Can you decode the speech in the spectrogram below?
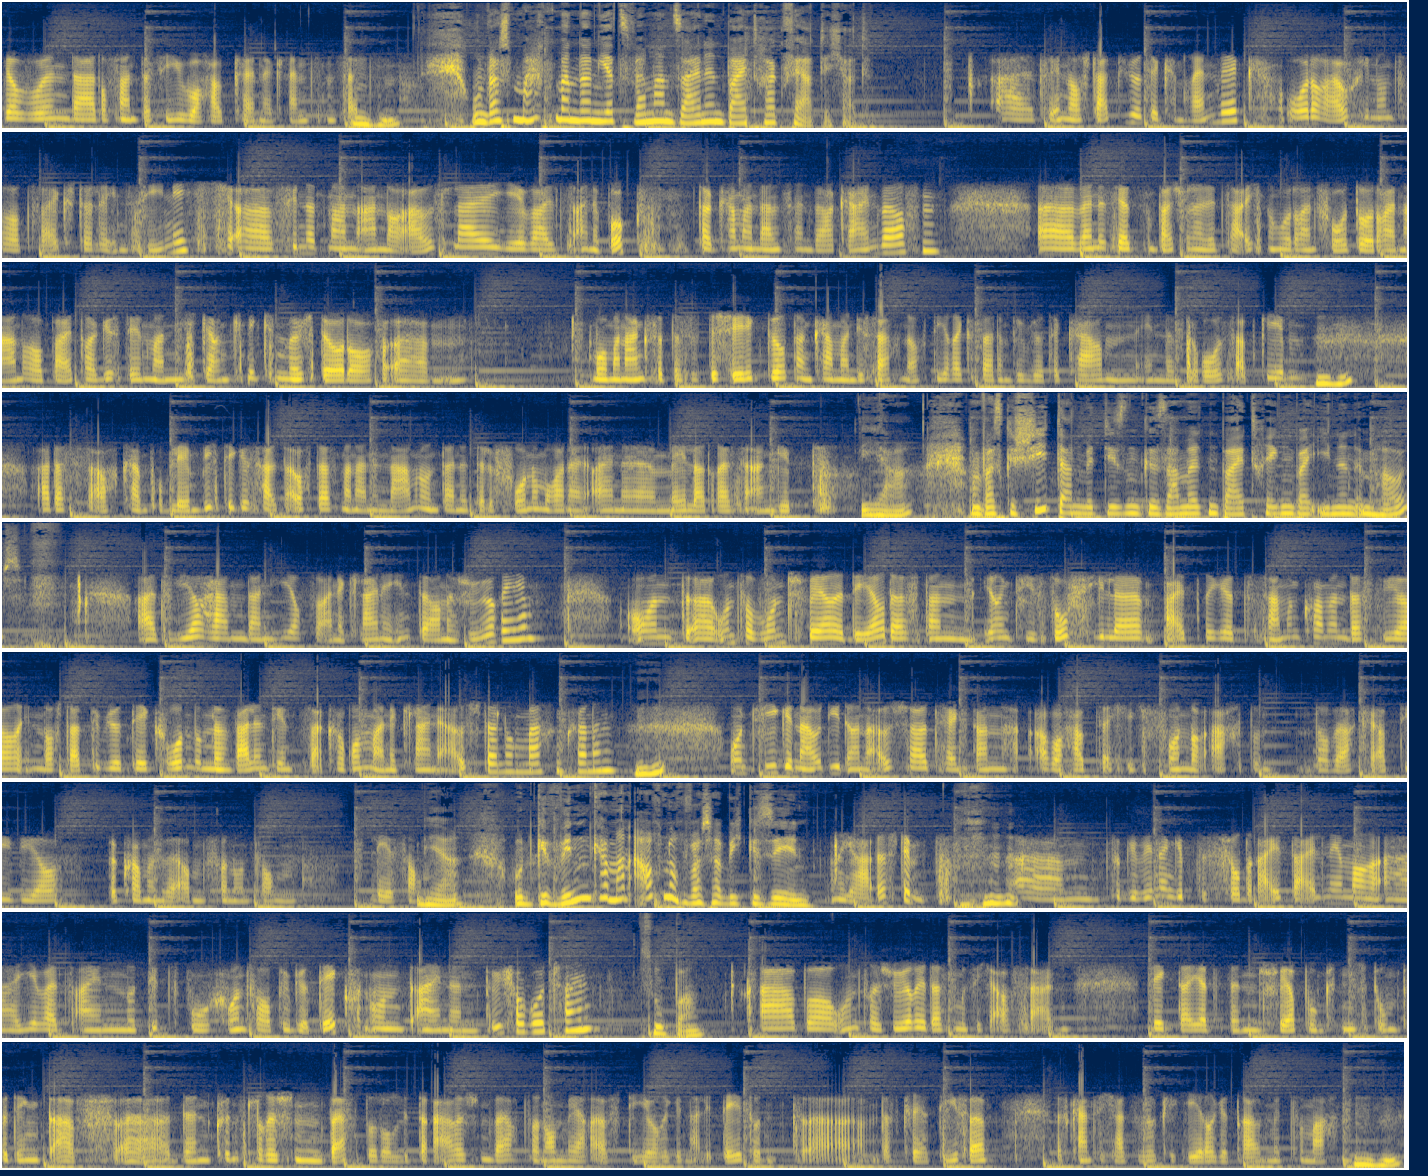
Wir wollen da der Fantasie überhaupt keine Grenzen setzen. Mhm. Und was macht man dann jetzt, wenn man seinen Beitrag fertig hat? Also in der Stadtbibliothek am Rennweg oder auch in unserer Zweigstelle in Sinich äh, findet man an der Ausleihe jeweils eine Box. Da kann man dann sein Werk einwerfen. Äh, wenn es jetzt zum Beispiel eine Zeichnung oder ein Foto oder ein anderer Beitrag ist, den man nicht gern knicken möchte oder ähm, wo man Angst hat, dass es beschädigt wird, dann kann man die Sachen auch direkt bei den Bibliothekaren in den Büros abgeben. Mhm. Äh, das ist auch kein Problem. Wichtig ist halt auch, dass man einen Namen und eine Telefonnummer oder eine Mailadresse angibt. Ja. Und was geschieht dann mit diesen gesammelten Beiträgen bei Ihnen im Haus? Also wir haben dann hier so eine kleine interne Jury und äh, unser Wunsch wäre der, dass dann irgendwie so viele Beiträge zusammenkommen, dass wir in der Stadtbibliothek rund um den Valentinstag herum eine kleine Ausstellung machen können. Mhm. Und wie genau die dann ausschaut, hängt dann aber hauptsächlich von der Acht und der Werke ab, die wir bekommen werden von unseren Lesern. Ja, und gewinnen kann man auch noch, was habe ich gesehen? Ja, das stimmt. ähm, zu gewinnen gibt es für drei Teilnehmer äh, jeweils ein Notizbuch unserer Bibliothek und einen Büchergutschein. Super. Aber unsere Jury, das muss ich auch sagen, legt da jetzt den Schwerpunkt nicht unbedingt auf äh, den künstlerischen Wert oder literarischen Wert, sondern mehr auf die Originalität und äh, das Kreative. Das kann sich also wirklich jeder getrauen mitzumachen. Mhm.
